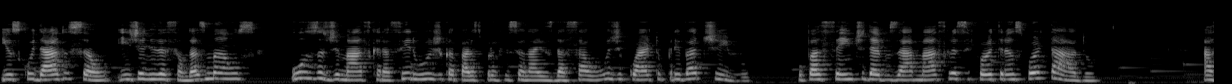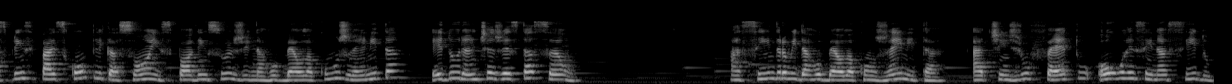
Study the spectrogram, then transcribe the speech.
e os cuidados são higienização das mãos, uso de máscara cirúrgica para os profissionais da saúde e quarto privativo. O paciente deve usar máscara se for transportado. As principais complicações podem surgir na rubéola congênita e durante a gestação. A síndrome da rubéola congênita atinge o feto ou o recém-nascido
